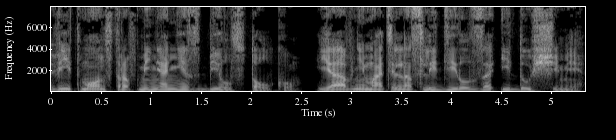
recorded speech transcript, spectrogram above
Вид монстров меня не сбил с толку. Я внимательно следил за идущими.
